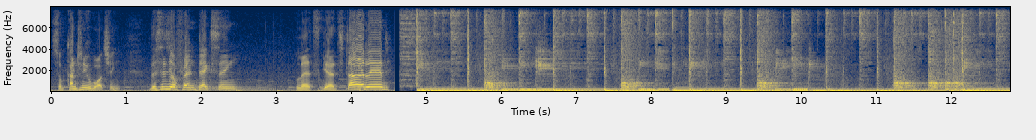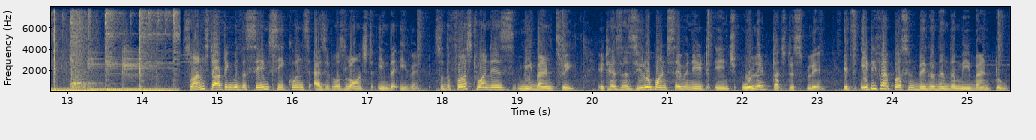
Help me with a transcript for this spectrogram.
so continue watching. This is your friend Tech Singh. Let's get started. So I'm starting with the same sequence as it was launched in the event. So the first one is Mi Band 3. It has a 0.78 inch OLED touch display. It's 85% bigger than the Mi Band 2.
